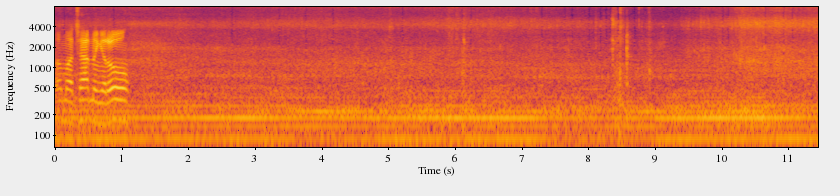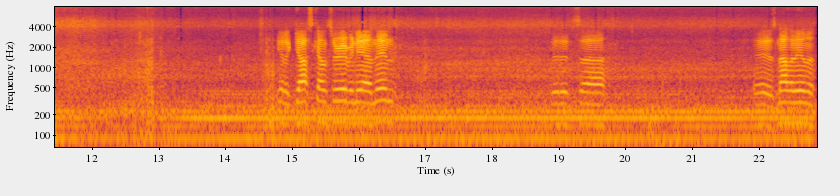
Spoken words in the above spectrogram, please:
Not much happening at all. A come through every now and then. But it's uh yeah, there's nothing in it.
